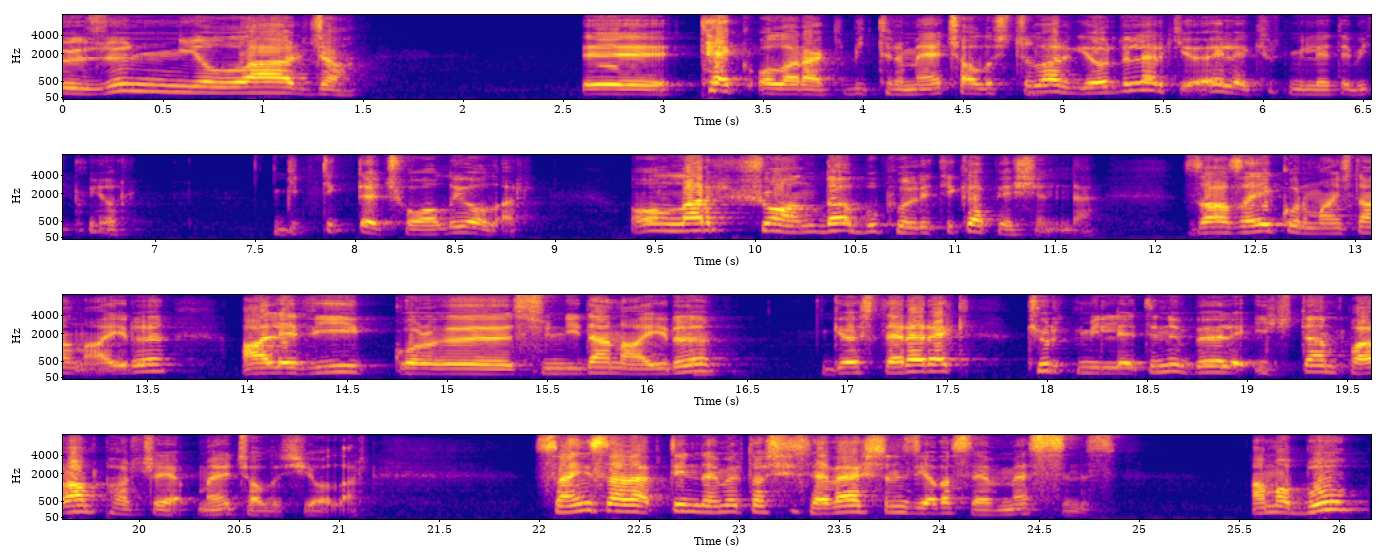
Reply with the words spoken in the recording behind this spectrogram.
uzun yıllarca e, tek olarak bitirmeye çalıştılar. Gördüler ki öyle Kürt milleti bitmiyor. Gittikçe çoğalıyorlar. Onlar şu anda bu politika peşinde. Zaza'yı kurmançtan ayrı, Alevi'yi Kur- e, Sünni'den ayrı göstererek Kürt milletini böyle içten paramparça yapmaya çalışıyorlar. Sayın Selahattin Demirtaş'ı seversiniz ya da sevmezsiniz. Ama bu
